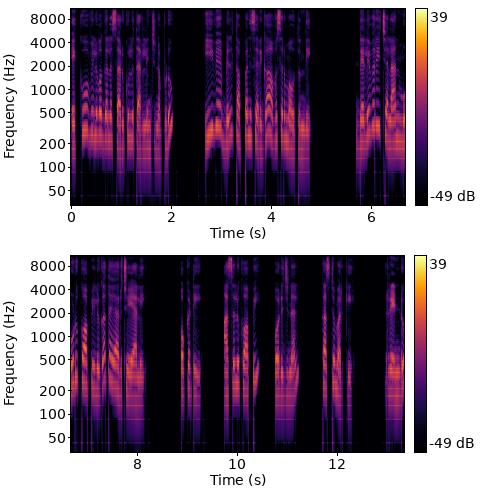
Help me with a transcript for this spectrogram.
ఎక్కువ విలువగల సరుకులు తరలించినప్పుడు ఈవే బిల్ తప్పనిసరిగా అవసరమవుతుంది. డెలివరీ చలాన్ మూడు కాపీలుగా తయారుచేయాలి ఒకటి అసలు కాపీ ఒరిజినల్ కస్టమర్కి రెండు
